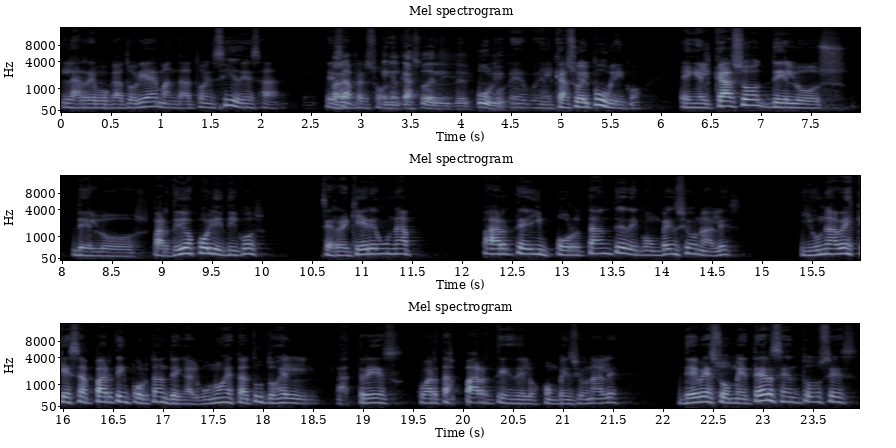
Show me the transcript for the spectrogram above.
la revocatoria de mandato en sí de esa, de esa persona. En el caso del, público. Eh, en el caso del público. En el caso de los, de los partidos políticos, se requiere una parte importante de convencionales y una vez que esa parte importante en algunos estatutos, las tres cuartas partes de los convencionales, debe someterse entonces,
